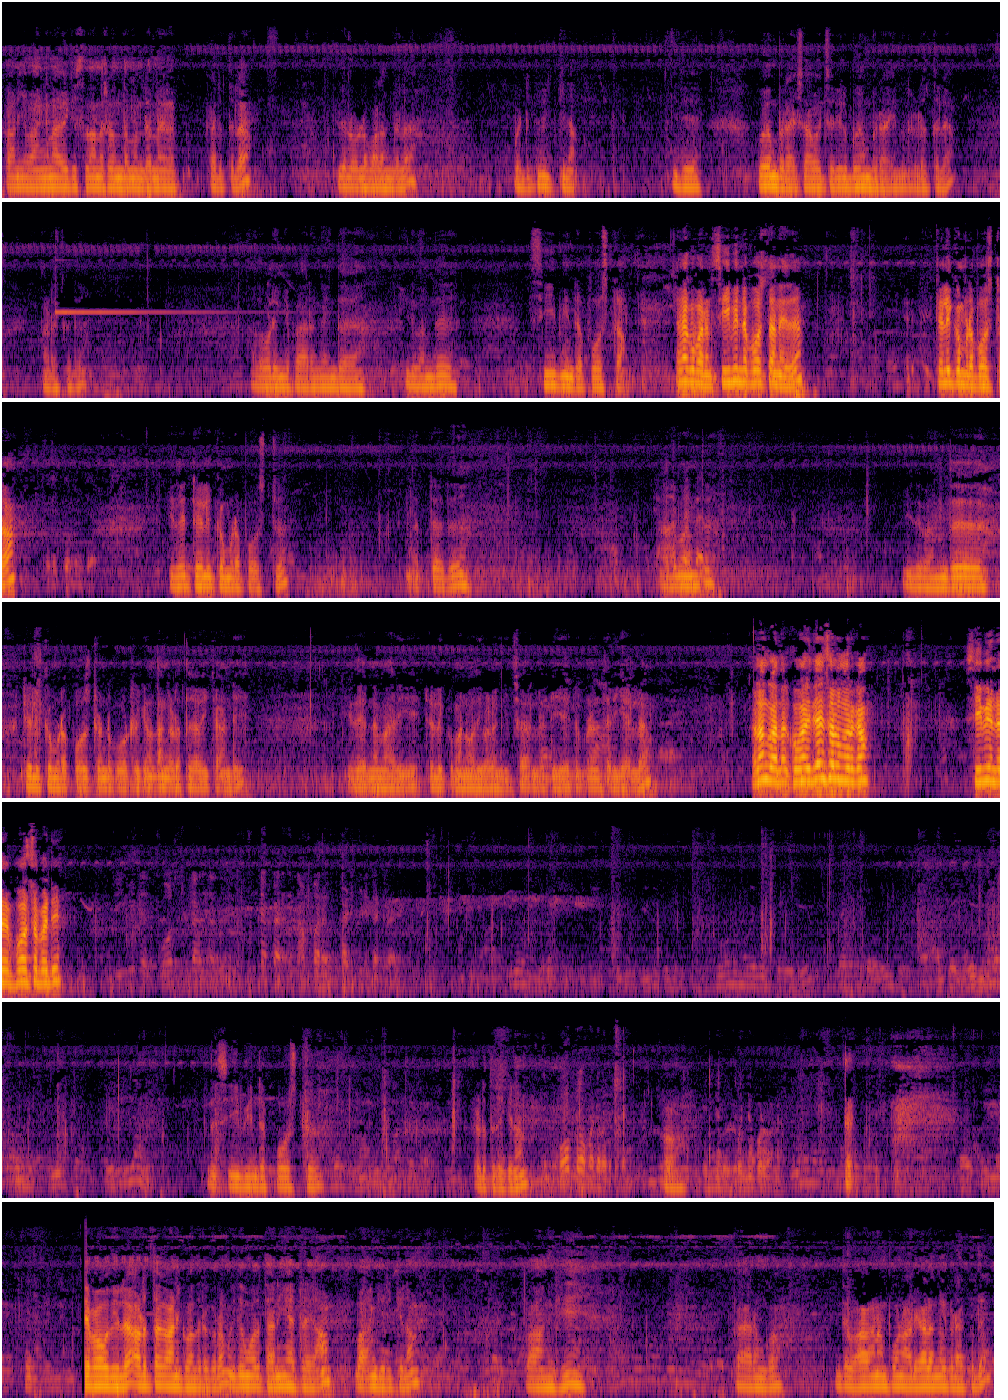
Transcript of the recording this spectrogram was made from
காணியை வாங்கினா அதுக்கு சாதாரண சொந்தம் என்ற கருத்தில் இதில் உள்ள வளங்களை வெடித்து விற்கலாம். இது வேம்புராய் சாவச்சேரியில் வேம்புராய் என்ற இடத்துல நடக்குது. அதோடு இங்கே பாருங்கள் இந்த இது வந்து சிபின்ற போஸ்டா எனக்கு பாருங்க சிபின்ற போஸ்ட் தானே இது? டெலிகாமோட போஸ்டா இது டெலிகாமோட போஸ்ட்டு மற்றது அது வந்து இது வந்து டெலிகாமோட போஸ்ட் போட்டிருக்கேன். தங்கடத்து கவிக்காண்டி இது என்ன மாதிரி டெலிகாம் அனுமதி வழங்கிச்சா இல்லாட்டி என்னன்னு தெரியல. விளங்கும் அந்த குமார் இதே சொல்லுங்க இருக்கா? சிபிஎன் போஸ்ட்டை பற்றி இந்த சிபின்ற போஸ்ட்டு எடுத்திருக்கிறேன். பகுதியில் அடுத்த காணிக்கு வந்திருக்கிறோம். இதுவும் ஒரு தனியாற்றையாம் வாங்கியிருக்கலாம் வாங்கி பாருங்கோ இந்த வாகனம் போன அடையாளங்கள் கிடக்குது.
